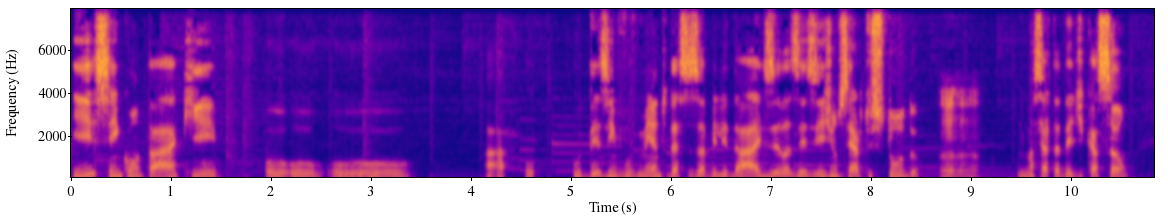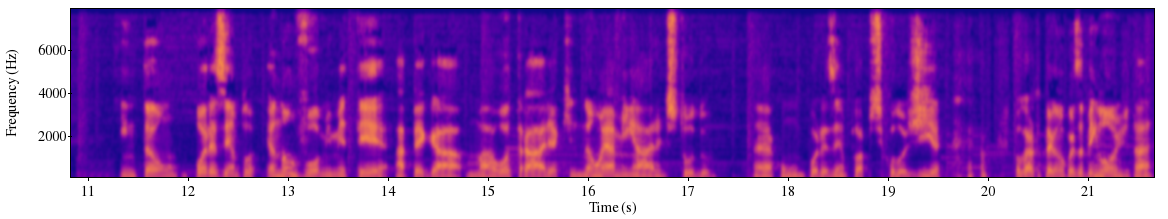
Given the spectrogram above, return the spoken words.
E sem contar que o, o, o, a, o, o, desenvolvimento dessas habilidades elas exigem um certo estudo, uhum. uma certa dedicação. Então, por exemplo, eu não vou me meter a pegar uma outra área que não é a minha área de estudo, é, como por exemplo a psicologia. Agora eu tô pegando coisa bem longe, tá?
